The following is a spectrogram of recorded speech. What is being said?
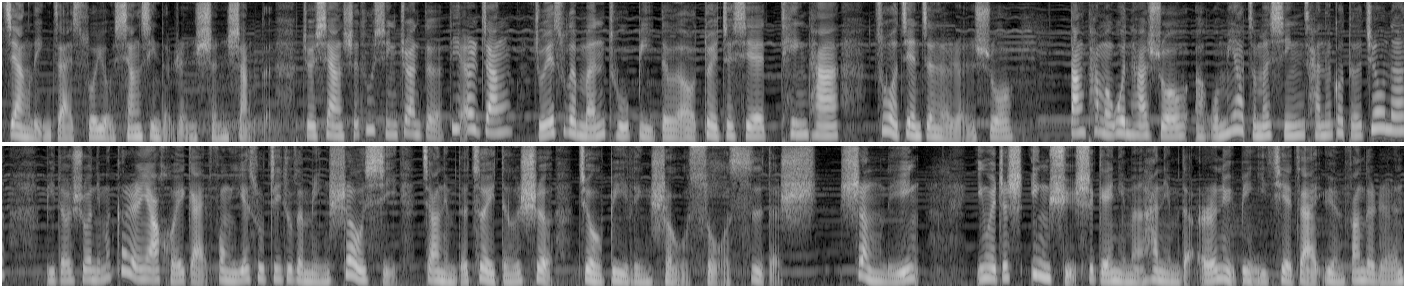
降临在所有相信的人身上的。就像《使徒行传》的第二章，主耶稣的门徒彼得哦，对这些听他做见证的人说。当他们问他说：“呃，我们要怎么行才能够得救呢？”彼得说：“你们个人要悔改，奉耶稣基督的名受洗，叫你们的罪得赦，就必领受所赐的圣灵。”因为这是应许，是给你们和你们的儿女，并一切在远方的人，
